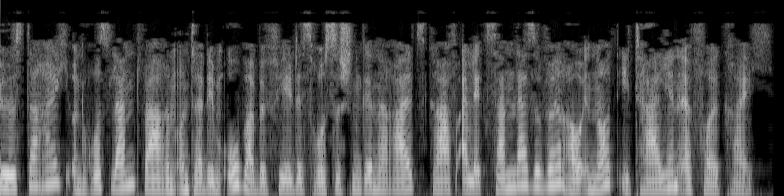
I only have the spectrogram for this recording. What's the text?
Österreich und Russland waren unter dem Oberbefehl des russischen Generals Graf Alexander Sewerau in Norditalien erfolgreich.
